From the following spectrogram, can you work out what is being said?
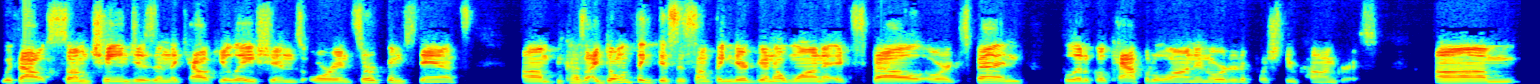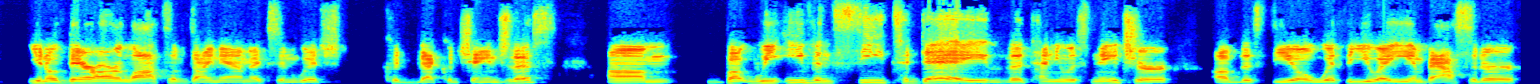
without some changes in the calculations or in circumstance, um, because I don't think this is something they're going to want to expel or expend political capital on in order to push through Congress. Um, you know, there are lots of dynamics in which could that could change this, um, but we even see today the tenuous nature of this deal with the UAE ambassador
